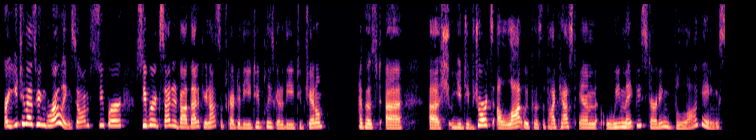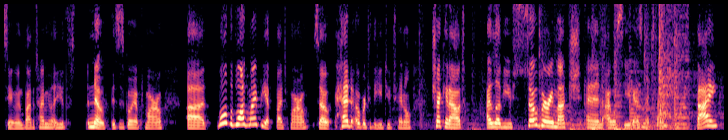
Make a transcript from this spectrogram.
Our YouTube has been growing. So I'm super, super excited about that. If you're not subscribed to the YouTube, please go to the YouTube channel. I post uh uh, YouTube Shorts a lot. We post the podcast, and we might be starting vlogging soon. By the time you you no, this is going up tomorrow. Uh, well, the vlog might be up by tomorrow, so head over to the YouTube channel, check it out. I love you so very much, and I will see you guys next time. Bye.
